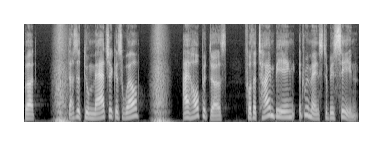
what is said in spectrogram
but does it do magic as well? I hope it does. For the time being, it remains to be seen.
